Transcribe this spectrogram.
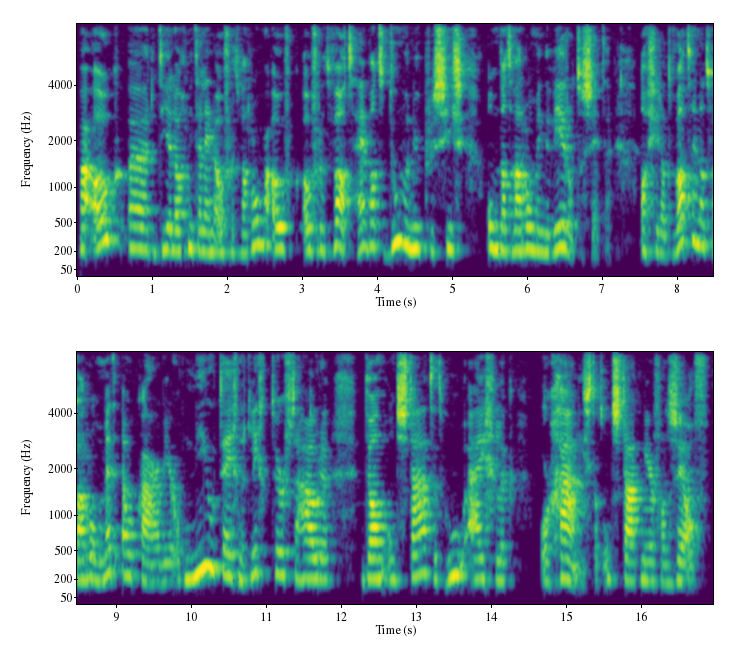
Maar ook uh, de dialoog niet alleen over het waarom, maar over, over het wat. Hè? Wat doen we nu precies om dat waarom in de wereld te zetten? Als je dat wat en dat waarom met elkaar weer opnieuw tegen het licht durft te houden, dan ontstaat het hoe eigenlijk organisch. Dat ontstaat meer vanzelf.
